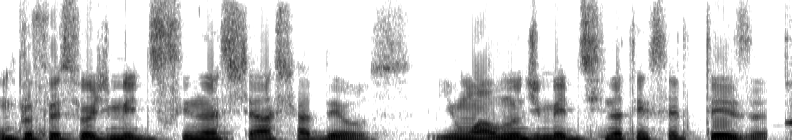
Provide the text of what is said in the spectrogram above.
Um professor de medicina se acha Deus, e um aluno de medicina tem certeza.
